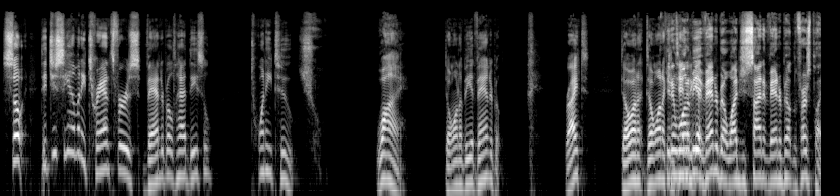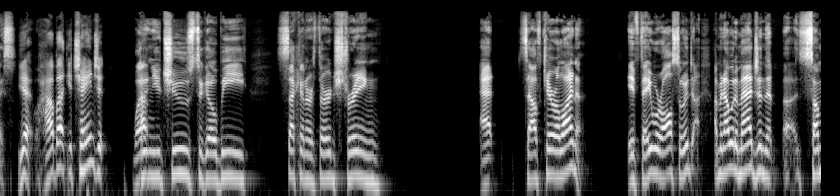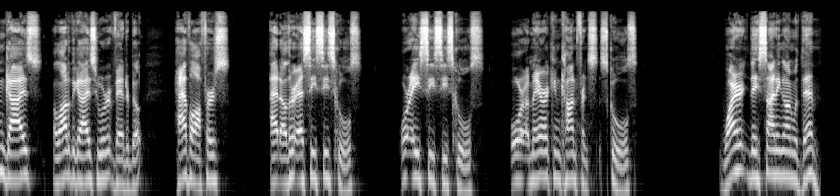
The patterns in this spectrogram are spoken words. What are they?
So, did you see how many transfers Vanderbilt had, Diesel? 22. Why? Don't want to be at Vanderbilt. right? Don't want to. Don't want to. You didn't want to be at Vanderbilt. Why'd you sign at Vanderbilt in the first place? Yeah. How about you change it? Why didn't you choose to go be second or third string at South Carolina? If they were also in, I mean, I would imagine that uh, some guys, a lot of the guys who were at Vanderbilt, have offers at other SEC schools or ACC schools or American Conference schools. Why aren't they signing on with them?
